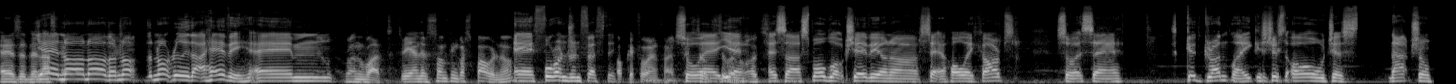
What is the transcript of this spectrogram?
as the Yeah, no, no, they're not. They're not really that heavy. Um, Run what? 300 something horsepower, no? Uh, 450. Okay, 450. So uh, yeah, it's a small block Chevy on a set of Holley carbs. So it's, uh, it's good grunt like. It's just all just natural.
